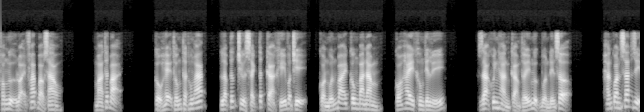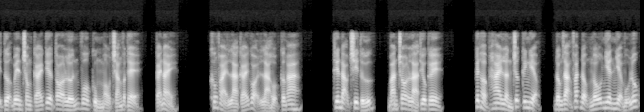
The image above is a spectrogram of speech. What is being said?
Phòng ngự loại pháp bảo sao? Mà thất bại. Cầu hệ thống thật hung ác, lập tức trừ sạch tất cả khí vật trị, còn muốn bãi công ba năm, có hay không tiên lý? Dạ khuynh hàn cảm thấy ngực buồn đến sợ. Hắn quan sát dị tượng bên trong cái tia to lớn vô cùng màu trắng vật thể, cái này không phải là cái gọi là hộp cơm a. Thiên đạo c h i tứ, ban cho là thiêu kê. Kết hợp hai lần trước kinh nghiệm, đồng dạng phát động ngẫu nhiên nhiệm vụ lúc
